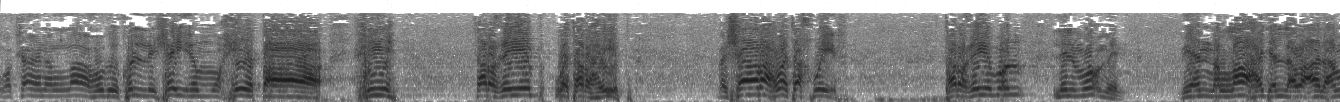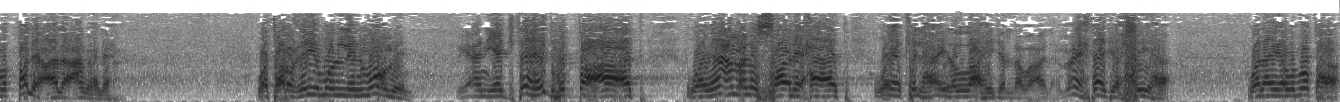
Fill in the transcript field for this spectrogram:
وكان الله بكل شيء محيطا فيه ترغيب وترهيب بشارة وتخويف. ترغيب للمؤمن بأن الله جل وعلا مطلع على عمله. وترغيب للمؤمن بأن يجتهد في الطاعات ويعمل الصالحات ويكلها إلى الله جل وعلا. ما يحتاج يحصيها ولا يضبطها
